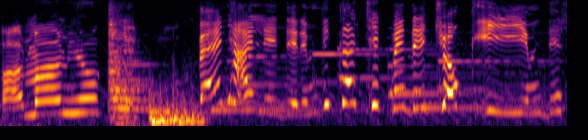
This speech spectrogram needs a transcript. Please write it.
Parmağım yok ki. Ben hallederim. Dikkat çekmede çok iyiyimdir.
